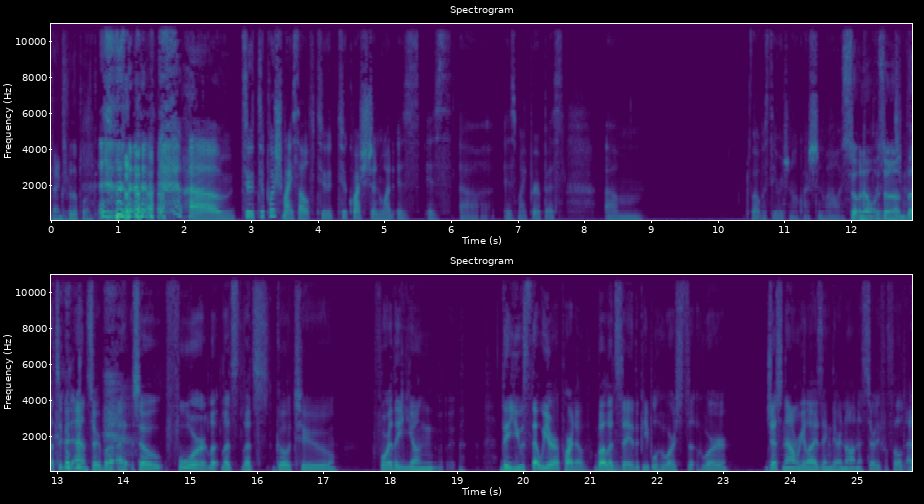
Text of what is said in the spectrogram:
Thanks for the plug. um, to to push myself to to question what is is uh, is my purpose. Um, what was the original question? Wow. I So no, so no, track. that's a good answer. But I so for let, let's let's go to for the young, the youth that we are a part of. But Mm-hmm. let's say the people who are st- who are just now realizing they're not necessarily fulfilled and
